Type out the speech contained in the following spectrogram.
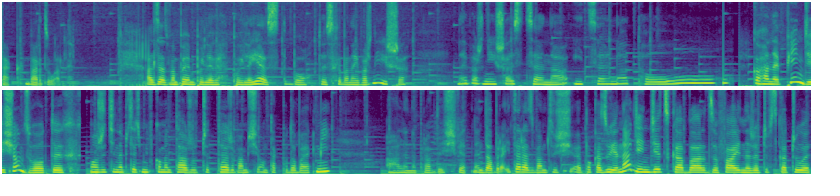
Tak, bardzo ładny. Ale zaraz Wam powiem, po ile, po ile jest, bo to jest chyba najważniejsze. Najważniejsza jest cena i cena to... Kochane, 50 zł. Możecie napisać mi w komentarzu, czy też Wam się on tak podoba jak mi. Ale naprawdę jest świetny. Dobra, i teraz Wam coś e, pokazuję. Na Dzień Dziecka bardzo fajne rzeczy wskoczyły.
